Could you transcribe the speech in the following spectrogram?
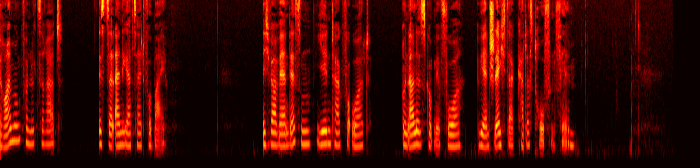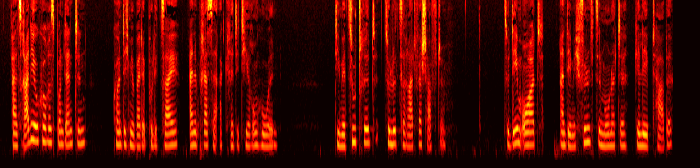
Räumung von Lützerath ist seit einiger Zeit vorbei. Ich war währenddessen jeden Tag vor Ort und alles kommt mir vor wie ein schlechter Katastrophenfilm. Als Radiokorrespondentin konnte ich mir bei der Polizei eine Presseakkreditierung holen, die mir Zutritt zu Lützerath verschaffte. Zu dem Ort, an dem ich 15 Monate gelebt habe.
